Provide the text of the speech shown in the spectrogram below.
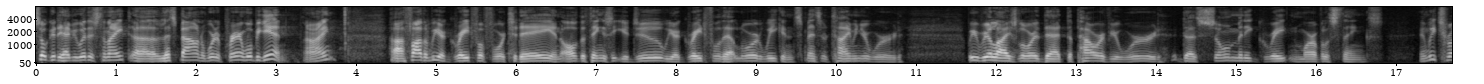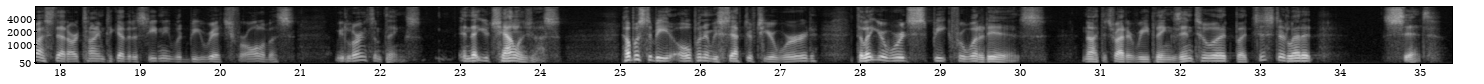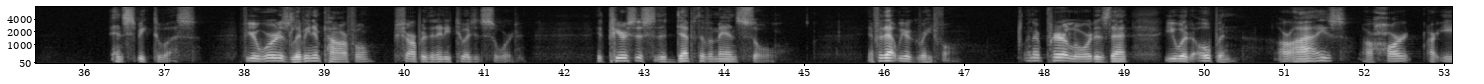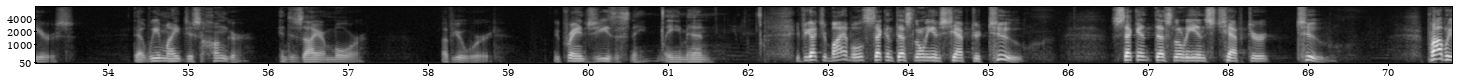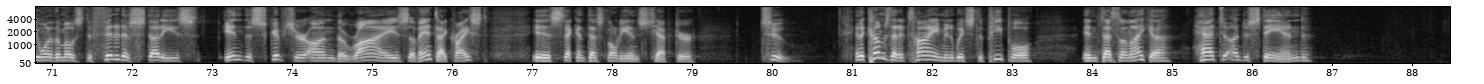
So good to have you with us tonight. Uh, let's bow in a word of prayer and we'll begin. All right. Uh, Father, we are grateful for today and all the things that you do. We are grateful that, Lord, we can spend some time in your word. We realize, Lord, that the power of your word does so many great and marvelous things. And we trust that our time together this evening would be rich for all of us. We learn some things and that you challenge us. Help us to be open and receptive to your word, to let your word speak for what it is, not to try to read things into it, but just to let it sit and speak to us. For your word is living and powerful, sharper than any two edged sword. It pierces to the depth of a man's soul. And for that we are grateful. And our prayer, Lord, is that you would open our eyes, our heart, our ears, that we might just hunger and desire more of your word. We pray in Jesus' name. Amen. If you got your Bibles, Second Thessalonians chapter 2. 2 Thessalonians chapter 2. Probably one of the most definitive studies in the scripture on the rise of Antichrist is Second Thessalonians chapter 2. And it comes at a time in which the people in Thessalonica had to understand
